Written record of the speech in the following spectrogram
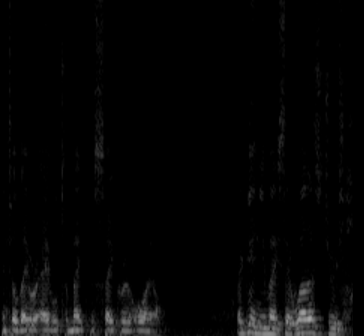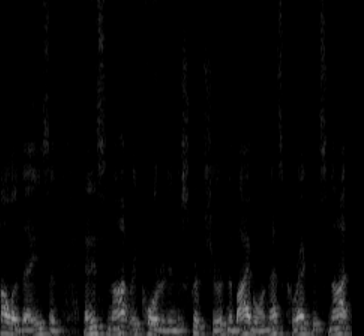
until they were able to make the sacred oil. Again, you may say, well, that's Jewish holidays, and, and it's not recorded in the scripture, in the Bible, and that's correct. It's not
